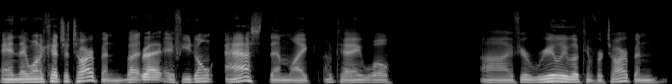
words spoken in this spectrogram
and they want to catch a tarpon. But Right. if you don't ask them, like, okay, well, uh, if you're really looking for tarpon,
